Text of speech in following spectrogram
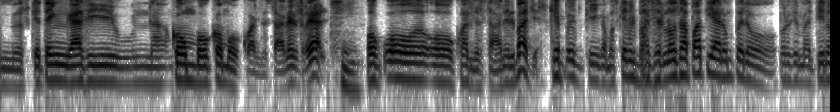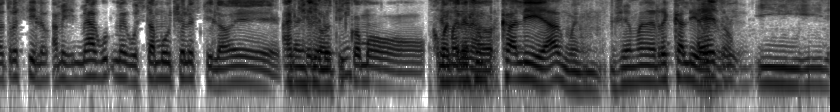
no es que tenga así una combo como cuando estaba en el Real. Sí. O, o- o cuando estaba en el Bayern, que, que digamos que en el Bayern lo zapatearon, pero porque el man tiene otro estilo. A mí me, me gusta mucho el estilo de Ancelotti, Ancelotti? como, como es un calidad, güey. Ese man es recalidad. Eso. Y, y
